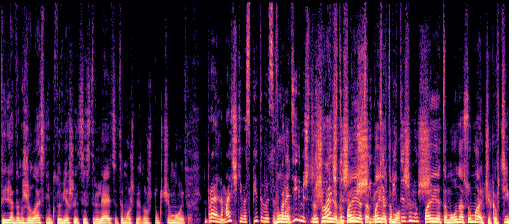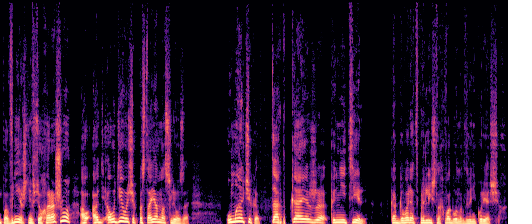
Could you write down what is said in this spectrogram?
Ты рядом жила с ним, кто вешается и стреляется. Ты можешь... Ну, ну к чему это? Ну, правильно, мальчики воспитываются вот, в парадигме, что не плачь, верно. ты же поэтому, мужчина, поэтому, терпи, ты же мужчина. Поэтому у нас у мальчиков типа внешне все хорошо, а, а, а у девочек постоянно слезы. У мальчиков такая же канитель, как говорят в приличных вагонах для некурящих.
